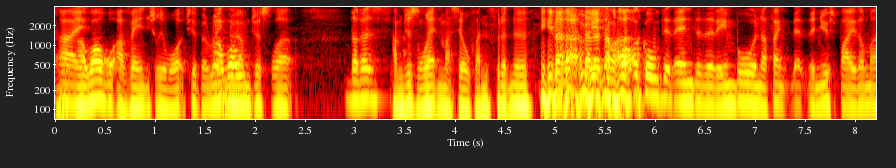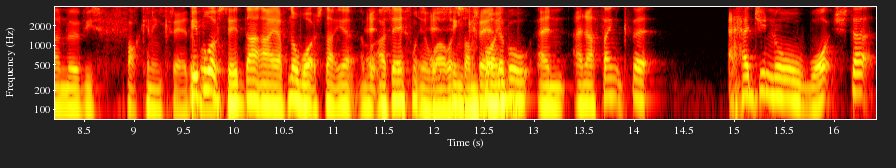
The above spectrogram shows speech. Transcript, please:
I. I will eventually watch it, but right now. I'm just like There is I'm just letting myself in for it now. You know, there mean? is a pot of gold at the end of the rainbow, and I think that the new Spider-Man movie's fucking incredible. people have said that. I have not watched that yet. but I definitely will it's at some point. incredible, and and I think that had you not watched it,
